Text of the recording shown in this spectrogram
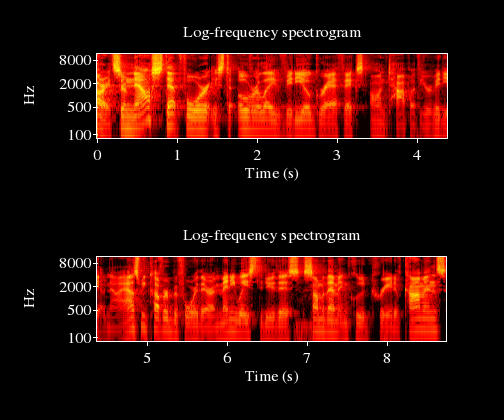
All right, so now step four is to overlay video graphics on top of your video. Now, as we covered before, there are many ways to do this. Some of them include Creative Commons,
